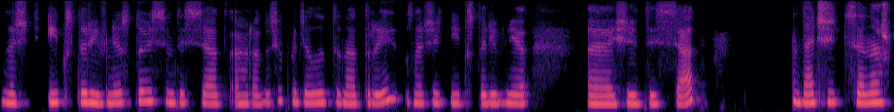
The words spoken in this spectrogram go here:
Значить, х дорівнює 180 градусів поділити на 3, значить, х дорівнює е, 60. Значить, це наш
